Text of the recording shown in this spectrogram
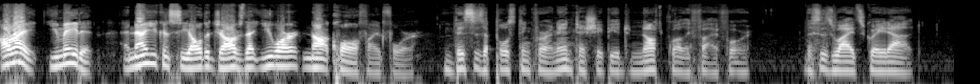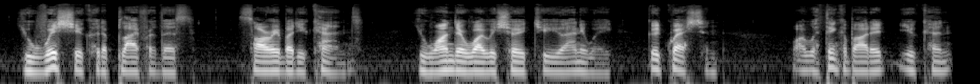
All right, you made it. And now you can see all the jobs that you are not qualified for. This is a posting for an internship you do not qualify for. This is why it's grayed out. You wish you could apply for this. Sorry, but you can't. You wonder why we show it to you anyway. Good question. While we think about it, you can.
